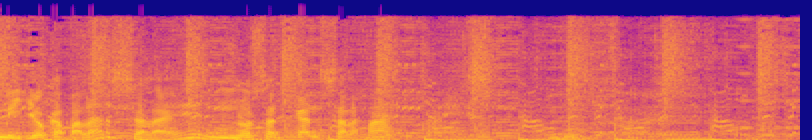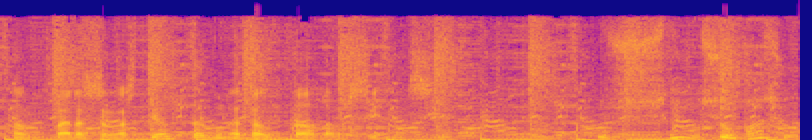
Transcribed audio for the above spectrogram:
Millor que pelar-se-la, eh? No se't cansa la mà. El pare celestial t'ha donat el do del silenci. Sí, suposo.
